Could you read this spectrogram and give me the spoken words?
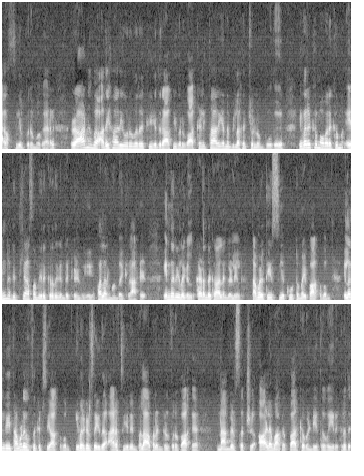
அரசியல் பிரமுகர் இராணுவ அதிகாரி ஒருவருக்கு எதிராக இவர் வாக்களித்தார் என விலகச் சொல்லும் போது இவருக்கும் அவருக்கும் என்ன வித்தியாசம் இருக்கிறது என்ற கேள்வியை பலர் முன்வைக்கிறார்கள். இந்த நிலையில் கடந்த காலங்களில் தமிழ் தேசிய கூட்டமைப்பாகவும் இலங்கை தமிழரசு கட்சியாகவும் இவர்கள் செய்த அரசியலின் பலாபலன்கள் தொடர்பாக நாங்கள் சற்று ஆழமாக பார்க்க வேண்டிய தேவை இருக்கிறது.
